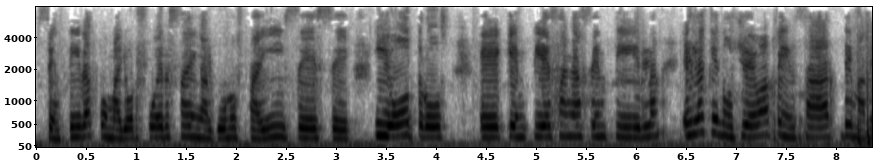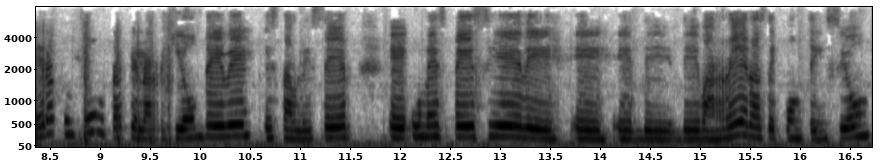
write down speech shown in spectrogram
sentida con mayor fuerza en algunos países eh, y otros eh, que empiezan a sentirla, es la que nos lleva a pensar de manera conjunta que la región debe establecer eh, una especie de, de, de barreras de contención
